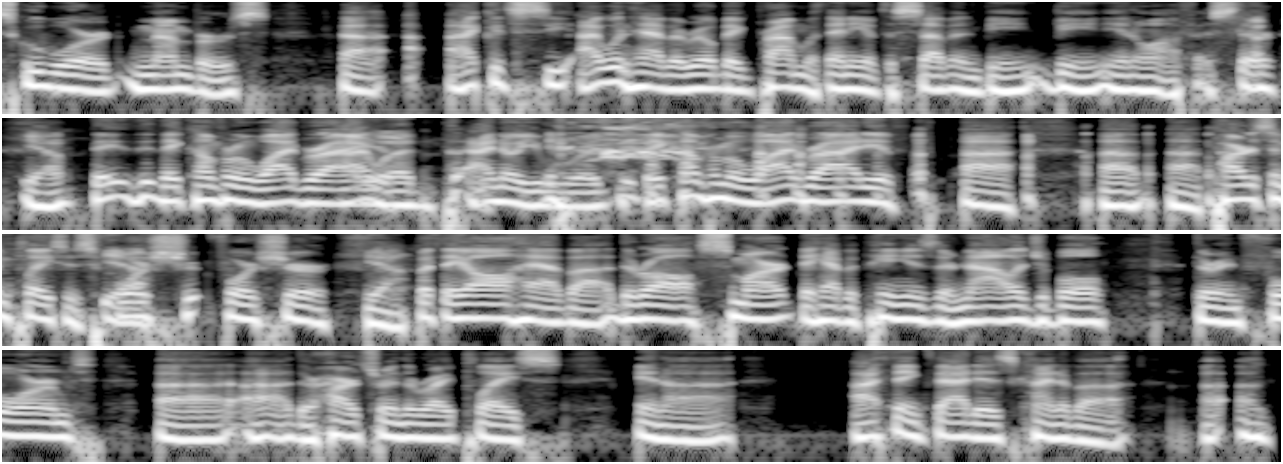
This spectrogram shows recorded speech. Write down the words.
school board members. Uh, I- could see. I wouldn't have a real big problem with any of the seven being being in office. They're, yeah. they they come from a wide variety. I of- would. I know you would. they come from a wide variety of uh, uh, uh, partisan places for Yeah. sure. For sure. Yeah. But they all have. Uh, they're all smart. They have opinions. They're knowledgeable. They're informed. Uh, uh, their hearts are in the right place. And uh, I think that is kind of a. A,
